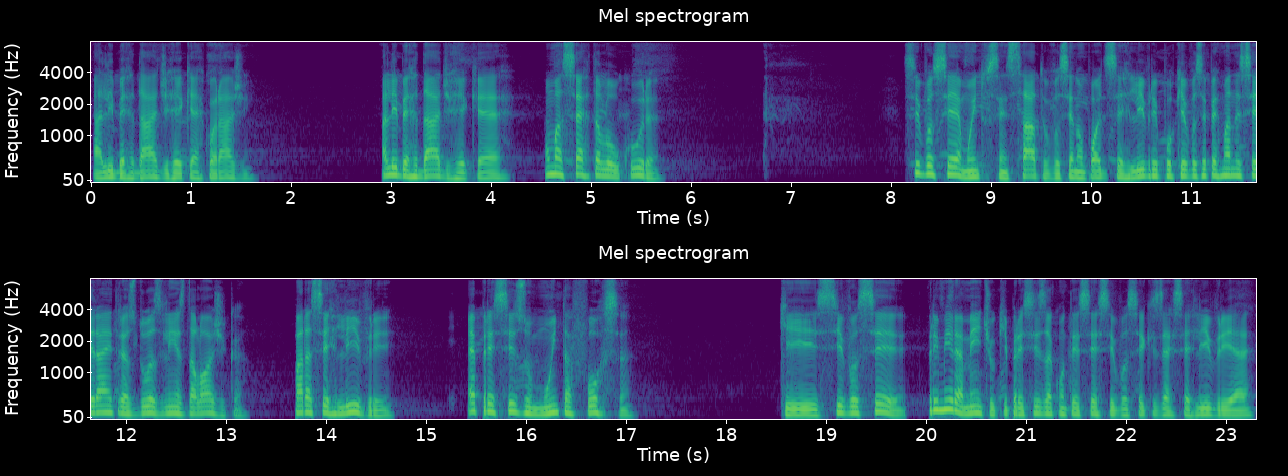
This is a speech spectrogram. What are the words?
a liberdade requer coragem. A liberdade requer uma certa loucura. Se você é muito sensato, você não pode ser livre porque você permanecerá entre as duas linhas da lógica. Para ser livre, é preciso muita força. Que se você... Primeiramente, o que precisa acontecer se você quiser ser livre é...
